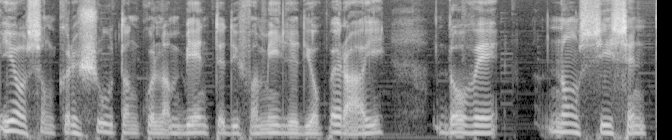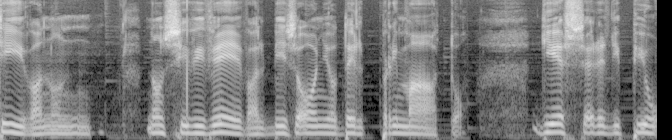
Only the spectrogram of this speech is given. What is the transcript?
io sono cresciuta in quell'ambiente di famiglie di operai dove non si sentiva, non, non si viveva il bisogno del primato, di essere di più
